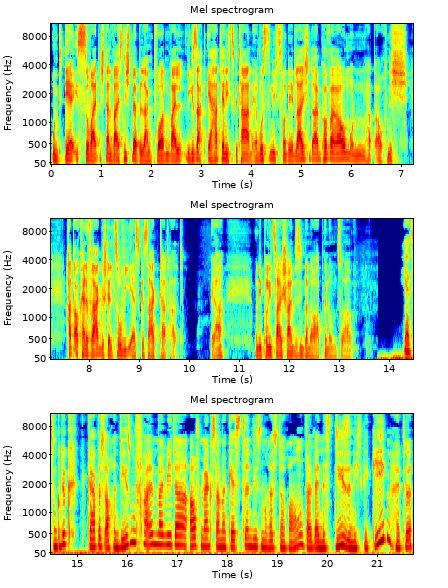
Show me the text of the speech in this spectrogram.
Und der ist, soweit ich dann weiß, nicht mehr belangt worden, weil, wie gesagt, er hat ja nichts getan. Er wusste nichts von den Leichen da im Kofferraum und hat auch nicht, hat auch keine Fragen gestellt, so wie er es gesagt hat halt. Ja. Und die Polizei scheint es ihm dann auch abgenommen zu haben. Ja, zum Glück gab es auch in diesem Fall mal wieder aufmerksame Gäste in diesem Restaurant, weil wenn es diese nicht gegeben hätte,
